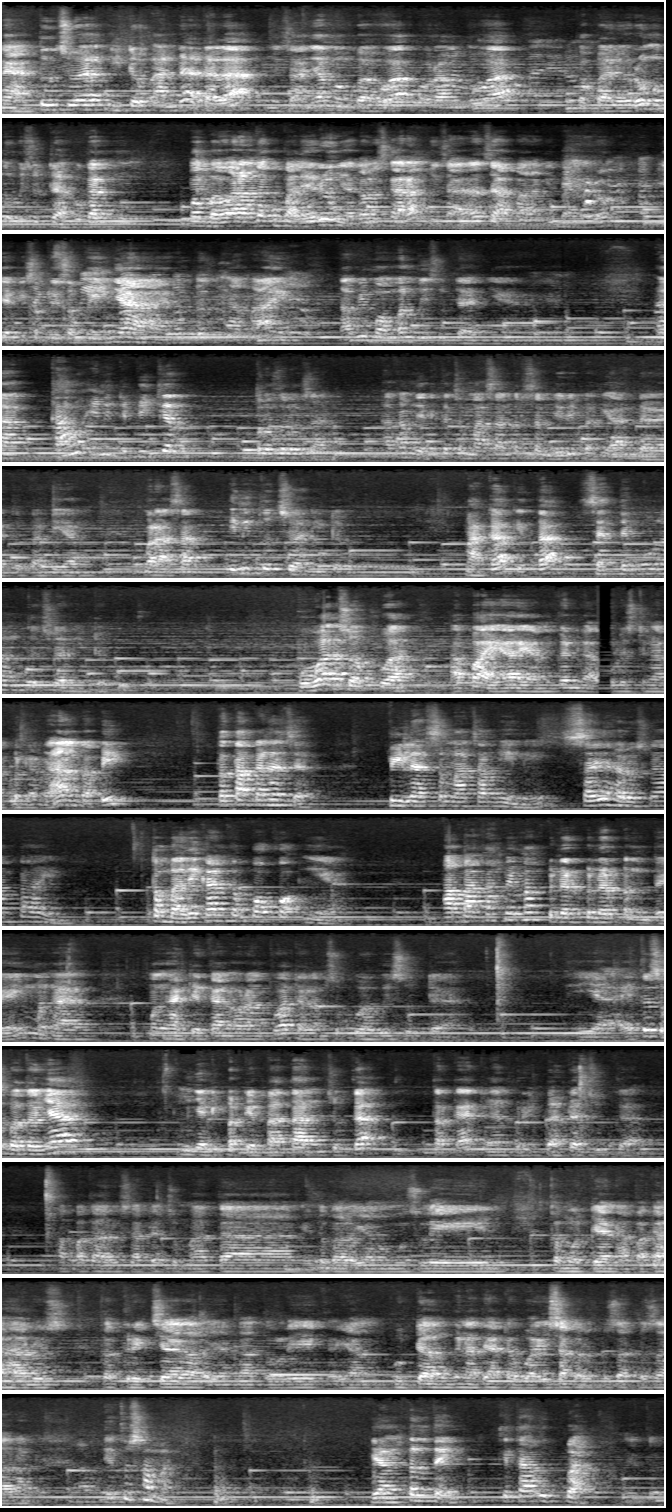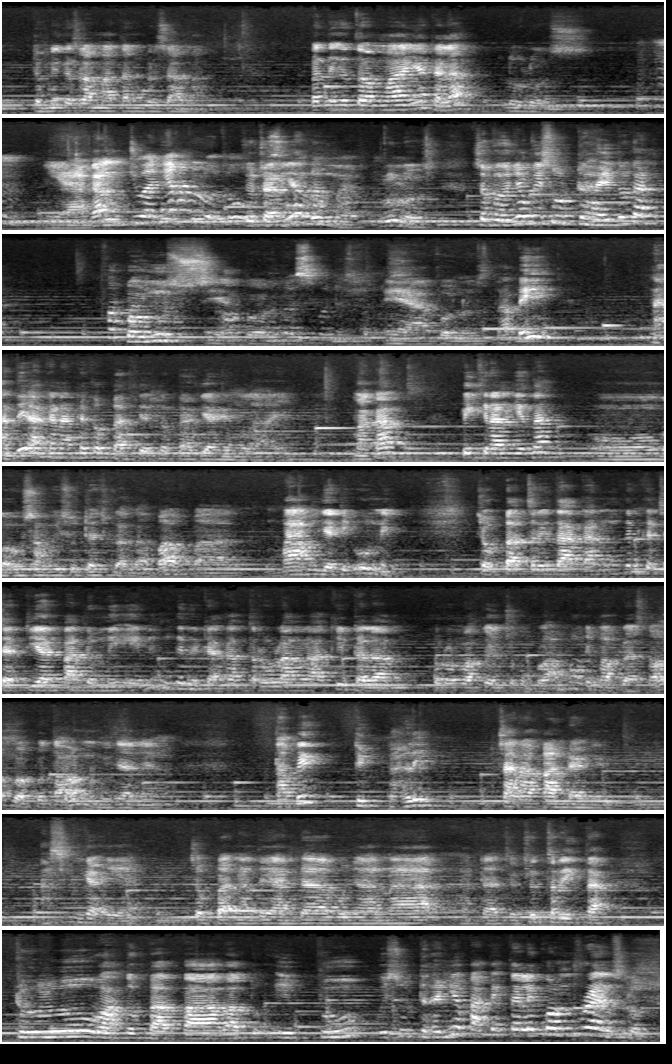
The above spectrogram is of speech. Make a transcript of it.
Nah, tujuan hidup Anda adalah misalnya membawa orang tua ke Balerung untuk wisuda, bukan membawa orang tua ke Balerung ya. Kalau sekarang bisa aja apalagi Balerung jadi sepi-sepinya itu terus ngapain. Tapi momen wisudanya. Nah, kalau ini dipikir terus-terusan akan menjadi kecemasan tersendiri bagi Anda itu bagi yang merasa ini tujuan hidup. Maka kita setting ulang tujuan hidup. Buat sebuah apa ya yang mungkin nggak tulis dengan beneran tapi tetapkan aja bila semacam ini saya harus ngapain kembalikan ke pokoknya apakah memang benar-benar penting mengha- menghadirkan orang tua dalam sebuah wisuda Iya, itu sebetulnya menjadi perdebatan juga terkait dengan beribadah juga. Apakah harus ada jumatan itu kalau yang muslim, kemudian apakah harus ke gereja kalau yang katolik, yang Buddha mungkin nanti ada waisak harus besar-besaran. Itu sama. Yang penting kita ubah demi keselamatan bersama. Penting utamanya adalah lulus. hmm. Iya kan? Tujuannya kan Itu. lulus. Tujuannya lulus. Lulus. Sebetulnya wisuda itu kan bonus ya, Oh, bonus. bonus bonus Iya bonus. Tapi nanti akan ada kebahagiaan-kebahagiaan yang lain. Maka pikiran kita, oh nggak usah wisuda juga nggak apa-apa. Malah menjadi unik. Coba ceritakan mungkin kejadian pandemi ini mungkin tidak akan terulang lagi dalam kurun waktu yang cukup lama, 15 tahun, 20 tahun misalnya. Tapi dibalik cara pandangnya, asik nggak ya? Coba nanti anda punya anak, ada cucu cerita dulu waktu bapak, waktu ibu wisudanya pakai telekonferensi loh.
